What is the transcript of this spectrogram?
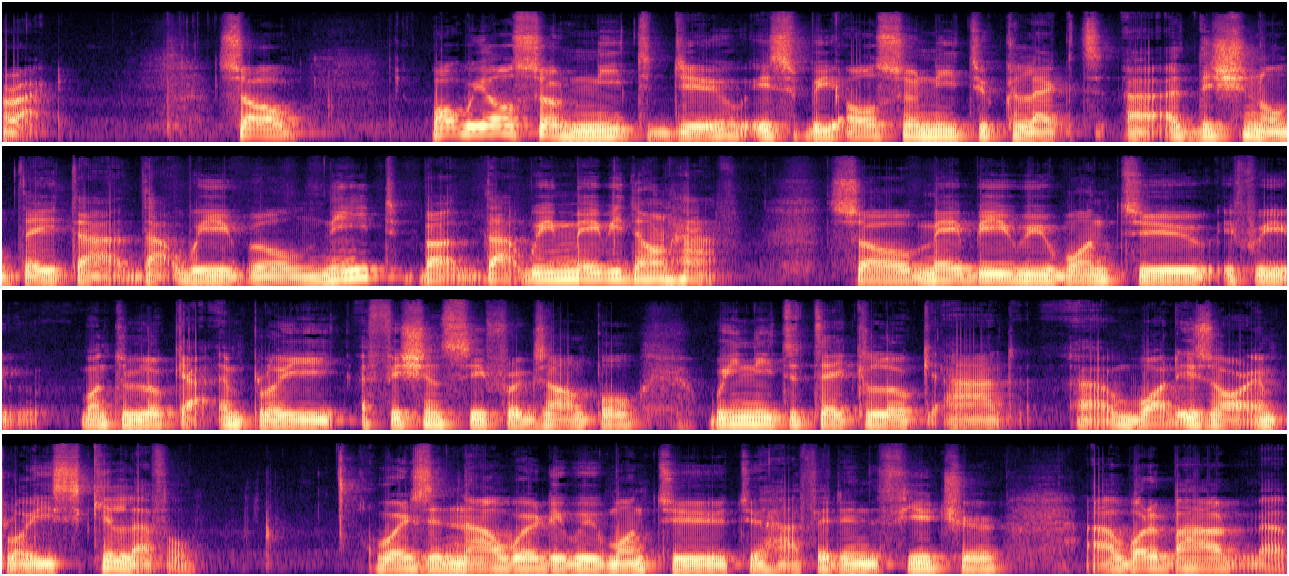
All right. So, what we also need to do is we also need to collect uh, additional data that we will need, but that we maybe don't have. So maybe we want to, if we want to look at employee efficiency, for example, we need to take a look at uh, what is our employee skill level where is it now? Where do we want to to have it in the future? Uh, what about uh,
